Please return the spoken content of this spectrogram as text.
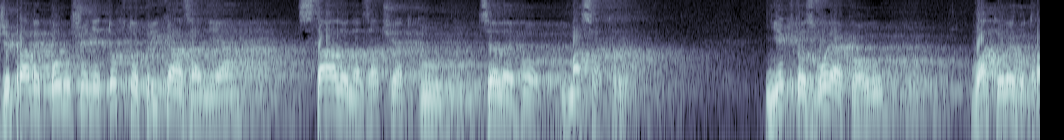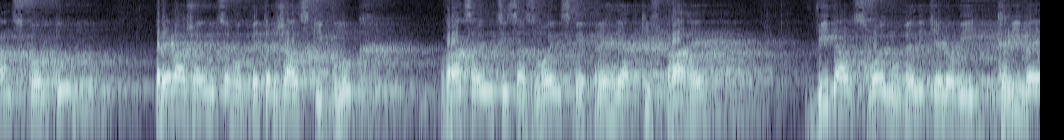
že práve porušenie tohto prikázania stálo na začiatku celého masakru. Niekto z vojakov vlakového transportu, prevážajúceho Petržalský pluk, vracajúci sa z vojenskej prehliadky v Prahe, vydal svojmu veliteľovi krivé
